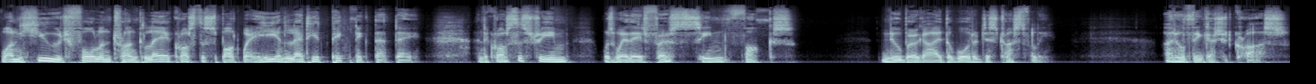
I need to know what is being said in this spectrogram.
One huge fallen trunk lay across the spot where he and Letty had picnicked that day, and across the stream was where they had first seen Fox. Newberg eyed the water distrustfully. I don't think I should cross.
